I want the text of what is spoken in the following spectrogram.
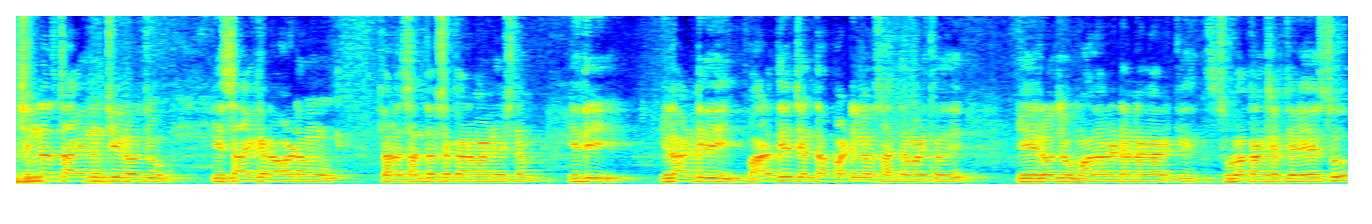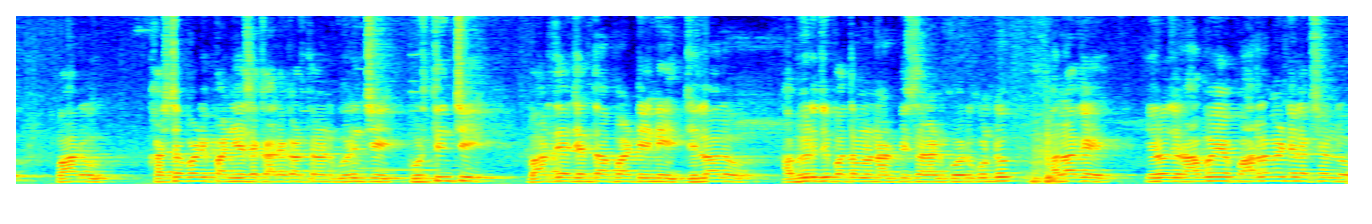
చిన్న స్థాయి నుంచి ఈరోజు ఈ స్థాయికి రావడము చాలా సంతోషకరమైన విషయం. ఇది ఇలాంటిది భారతీయ జనతా పార్టీలో సాధ్యమవుతుంది. ఈరోజు మాధవరెడ్డి అన్న గారికి శుభాకాంక్షలు తెలియజేస్తూ వారు కష్టపడి పనిచేసే కార్యకర్తలను గురించి గుర్తించి భారతీయ జనతా పార్టీని జిల్లాలో అభివృద్ధి పథంలో నడిపిస్తారని కోరుకుంటూ అలాగే ఈరోజు రాబోయే పార్లమెంట్ ఎలక్షన్లో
